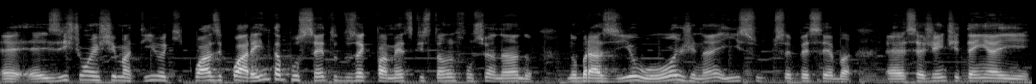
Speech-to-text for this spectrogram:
É, é existe uma estimativa que quase 40% dos equipamentos que estão funcionando no Brasil hoje, né? Isso você perceba, é, se a gente tem aí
